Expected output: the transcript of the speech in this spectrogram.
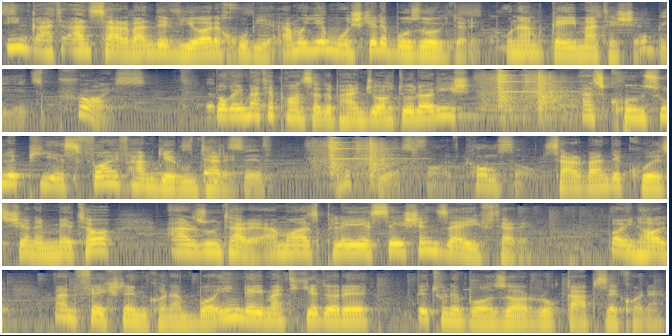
این قطعا سربند ویار خوبیه اما یه مشکل بزرگ داره. اونم قیمتشه. با قیمت 550 دلاریش از کنسول PS5 هم گرونتره. سربند کوئسشن متا ارزون تره اما از پلی استیشن ضعیف تره با این حال من فکر نمی کنم با این قیمتی که داره بتونه بازار رو قبضه کنه.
